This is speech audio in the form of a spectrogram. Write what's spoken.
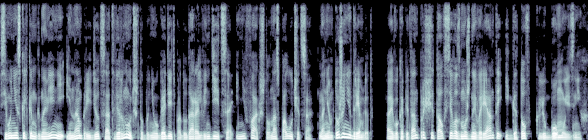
Всего несколько мгновений, и нам придется отвернуть, чтобы не угодить под удар альвиндийца, и не факт, что у нас получится. На нем тоже не дремлют. А его капитан просчитал все возможные варианты и готов к любому из них.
